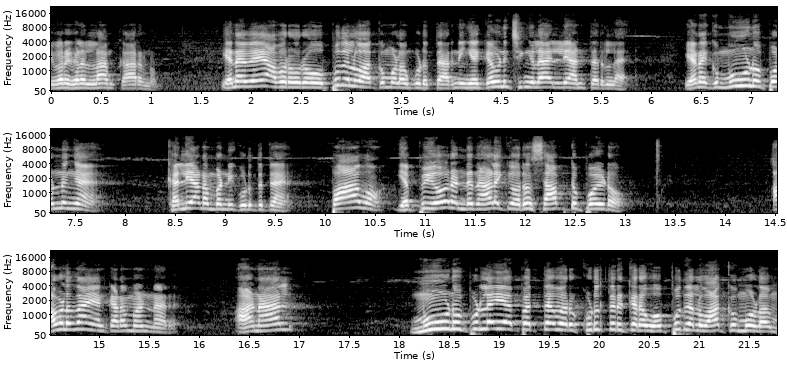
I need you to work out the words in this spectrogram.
இவர்களெல்லாம் காரணம். எனவே அவர் ஒரு ஒப்புதல் வாக்குமூலம் கொடுத்தார். நீங்கள் கவனிச்சிங்களா இல்லையான்னு தெரில எனக்கு மூணு பொண்ணுங்க கல்யாணம் பண்ணி கொடுத்துட்டேன். பாவம் எப்பயோ ரெண்டு நாளைக்கு வரும் சாப்பிட்டு போயிடும். அவ்வளோதான் என் கடமைன்னார். ஆனால் மூணு பிள்ளைய பெற்றவர் கொடுத்திருக்கிற ஒப்புதல் வாக்கு மூலம்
